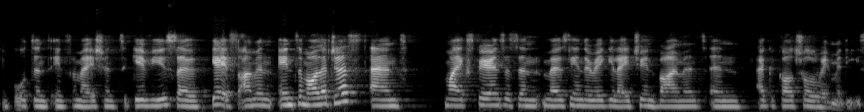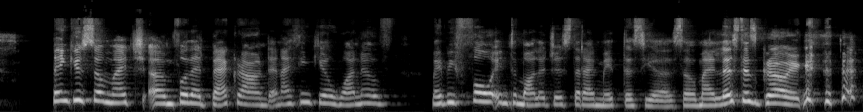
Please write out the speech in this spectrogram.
important information to give you. So, yes, I'm an entomologist and my experience is in mostly in the regulatory environment and agricultural remedies. Thank you so much um, for that background. And I think you're one of maybe four entomologists that I met this year. So my list is growing.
